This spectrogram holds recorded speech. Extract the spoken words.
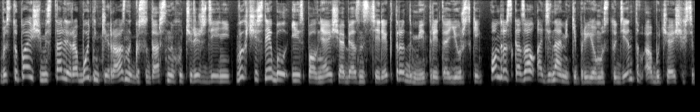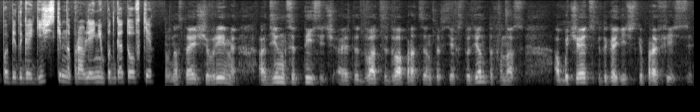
Выступающими стали работники разных государственных учреждений. В их числе был и исполняющий обязанности ректора Дмитрий Таюрский. Он рассказал о динамике приема студентов, обучающихся по педагогическим направлениям подготовки. В настоящее время 11 тысяч, а это 22% всех студентов у нас обучаются педагогической профессии.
